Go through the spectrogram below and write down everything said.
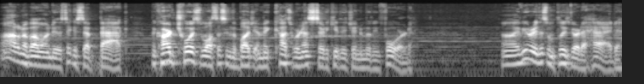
I don't know if I want to do this. Take a step back. Make hard choices while assessing the budget and make cuts where necessary to keep the agenda moving forward. Uh, if you read this one, please go ahead.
